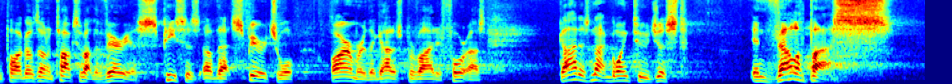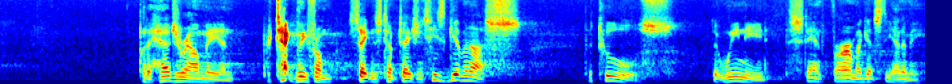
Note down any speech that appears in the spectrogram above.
And Paul goes on and talks about the various pieces of that spiritual armor that God has provided for us. God is not going to just envelop us, put a hedge around me and protect me from Satan's temptations. He's given us the tools that we need to stand firm against the enemy.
